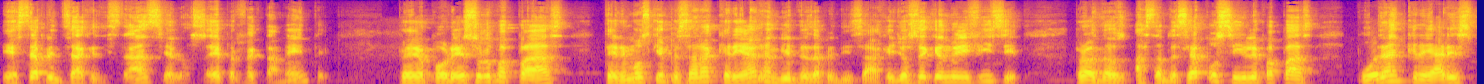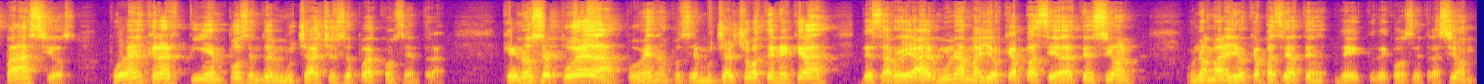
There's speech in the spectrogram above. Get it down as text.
este aprendizaje a distancia, lo sé perfectamente. Pero por eso los papás tenemos que empezar a crear ambientes de aprendizaje. Yo sé que es muy difícil, pero hasta donde sea posible, papás, puedan crear espacios, puedan crear tiempos en donde el muchacho se pueda concentrar. Que no se pueda, pues bueno, pues el muchacho va a tener que desarrollar una mayor capacidad de atención, una mayor capacidad de, concentración.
